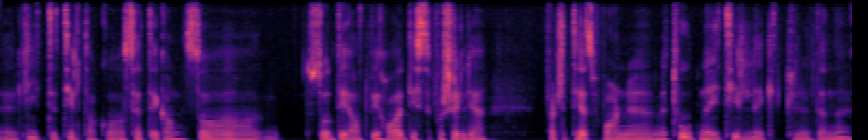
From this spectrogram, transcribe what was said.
eh lite tiltak å sette i gang. Så, så, det at vi har disse forskjellige fertilitetsbevarende metodene i tillegg til denne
